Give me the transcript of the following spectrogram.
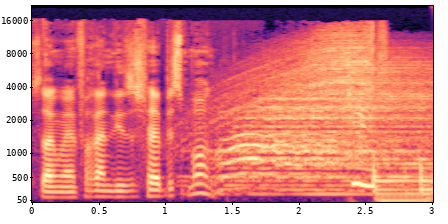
sagen wir einfach an dieser Stelle bis morgen. Tschüss.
